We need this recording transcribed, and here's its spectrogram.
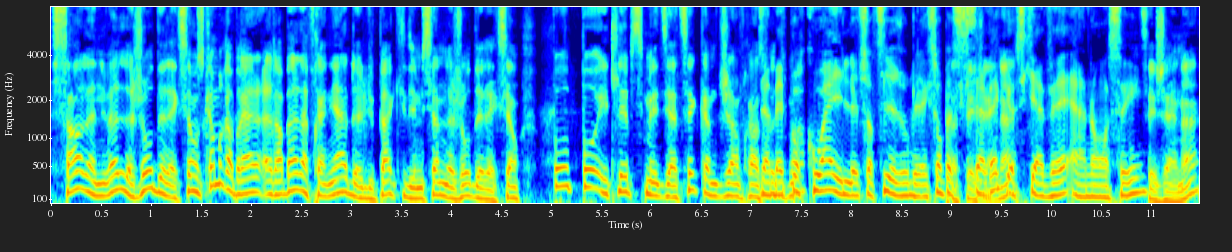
sort la nouvelle le jour d'élection. C'est comme Robert, Robert Lafrenière de l'UPAC qui démissionne le jour d'élection. Pas, pas éclipse médiatique, comme dit Jean-François mais Dumas. pourquoi il l'a sorti le jour de l'élection? Parce Ah, qu'il savait gênant. que ce qu'il avait annoncé. C'est gênant.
